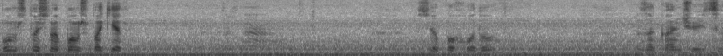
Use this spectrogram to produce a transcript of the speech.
Бомж точно бомж пакет. Все, походу, заканчивается.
